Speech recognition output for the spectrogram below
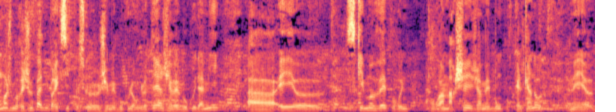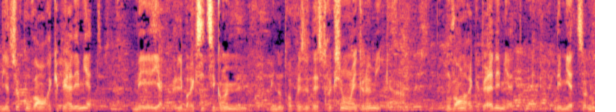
Moi, je me réjouis pas du Brexit parce que j'aimais beaucoup l'Angleterre, j'y avais beaucoup d'amis. Euh, et euh, ce qui est mauvais pour, un marché jamais bon pour quelqu'un d'autre. Mais euh, bien sûr qu'on va en récupérer des miettes. Mais les Brexit, c'est quand même une, entreprise de destruction économique. Hein. On va en récupérer des miettes, mais des miettes seulement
